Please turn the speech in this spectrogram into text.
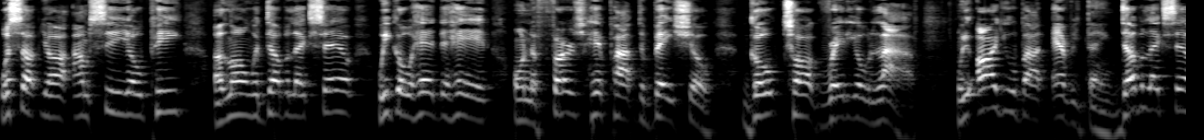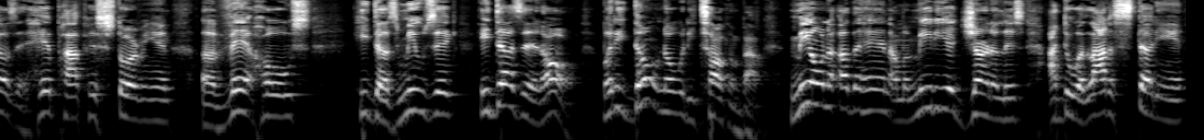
What's up, y'all? I'm COP along with Double XL. We go head to head on the first hip hop debate show, Go Talk Radio Live. We argue about everything. Double XL is a hip hop historian, event host. He does music. He does it all, but he don't know what he talking about. Me, on the other hand, I'm a media journalist. I do a lot of studying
